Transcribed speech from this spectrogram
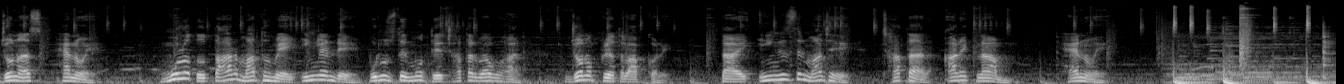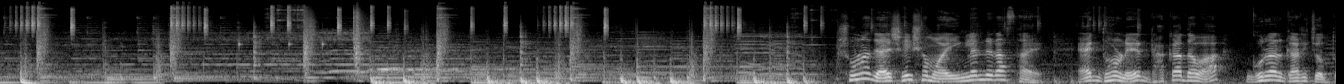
জোনাস হ্যানোয়ে মূলত তার মাধ্যমে ইংল্যান্ডে পুরুষদের মধ্যে ছাতার ব্যবহার জনপ্রিয়তা লাভ করে। তাই ইংরেজদের মাঝে ছাতার আরেক নাম হ্যানোয়ে শোনা যায় সেই সময় ইংল্যান্ডের রাস্তায় এক ধরনের ঢাকা দেওয়া ঘোড়ার গাড়ি চলত,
